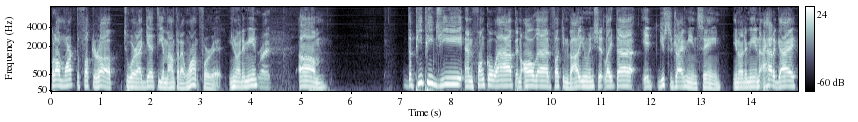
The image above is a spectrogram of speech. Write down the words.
but I'll mark the fucker up to where I get the amount that I want for it. You know what I mean? Right. Um, the PPG and Funko app and all that fucking value and shit like that, it used to drive me insane. You know what I mean? I had a guy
